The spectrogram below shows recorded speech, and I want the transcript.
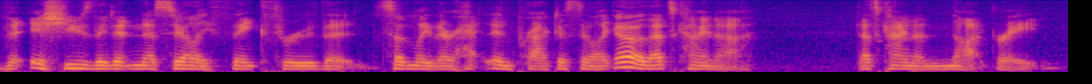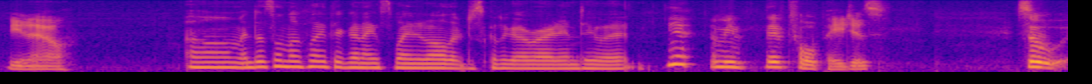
the issues they didn't necessarily think through. That suddenly they're ha- in practice. They're like, oh, that's kind of, that's kind of not great, you know. Um, it doesn't look like they're going to explain it all. They're just going to go right into it. Yeah, I mean, they have 12 pages. So,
